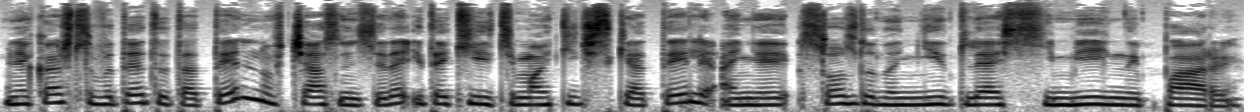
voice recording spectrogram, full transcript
мне кажется, вот этот отель, ну, в частности, да, и такие тематические отели, они созданы не для семейной пары.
